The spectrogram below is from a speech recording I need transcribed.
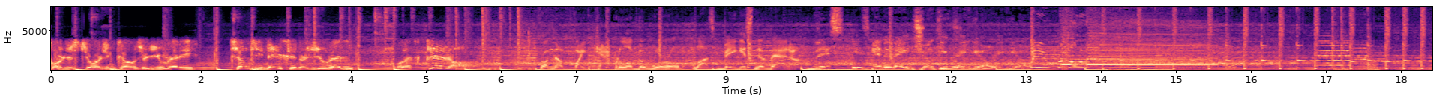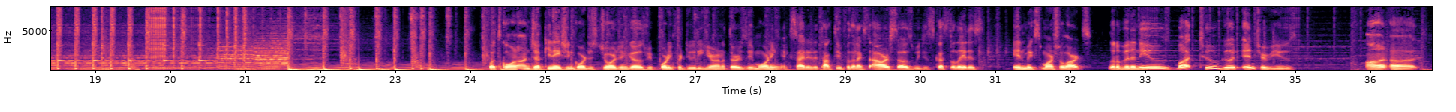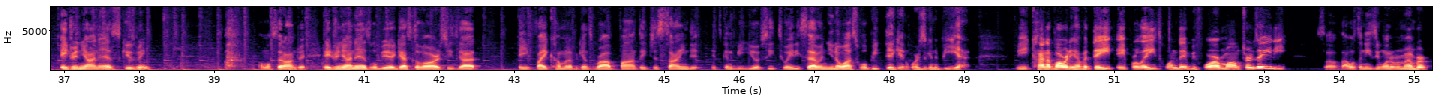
Gorgeous George and Goze, are you ready? Junkie Nation, are you ready? Well, let's get it on. From the fight capital of the world, Las Vegas, Nevada, this is MMA Junkie Radio. We What's going on, Junkie Nation? Gorgeous George and Goze reporting for duty here on a Thursday morning. Excited to talk to you for the next hour or so as we discuss the latest in mixed martial arts. A little bit of news, but two good interviews on uh, Adrian Yanez, excuse me. Almost said Andre. Adrian Yanez will be a guest of ours. He's got a fight coming up against Rob Font. They just signed it. It's going to be UFC 287. You know us, we'll be digging. Where's it going to be at? We kind of already have a date, April 8th, one day before our mom turns 80. So that was an easy one to remember.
